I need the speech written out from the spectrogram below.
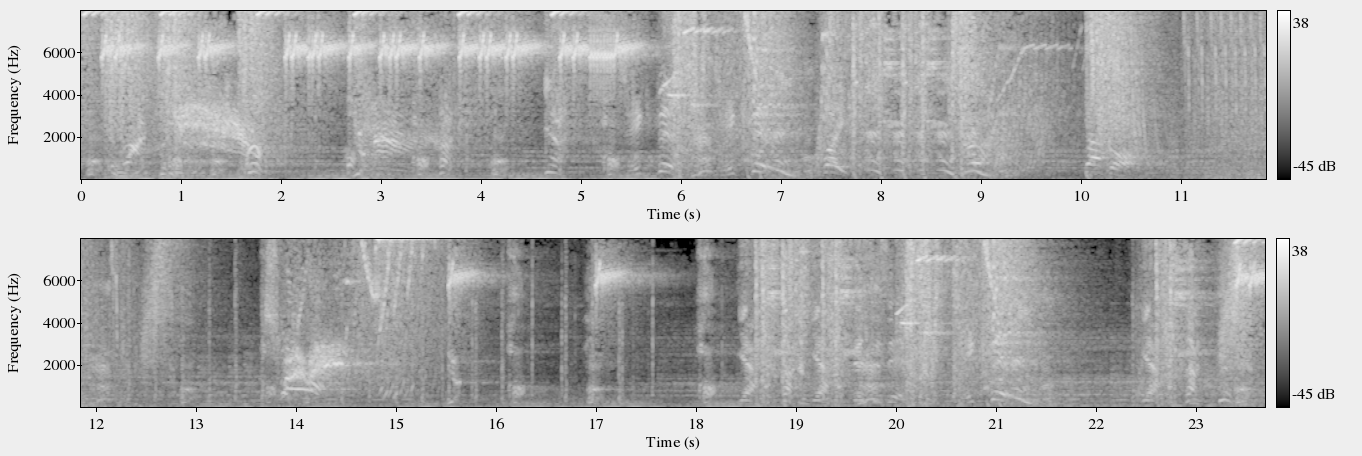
Take this. Take this. Fight. Back off. Yeah, yeah, this is it. Take this. Yeah,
